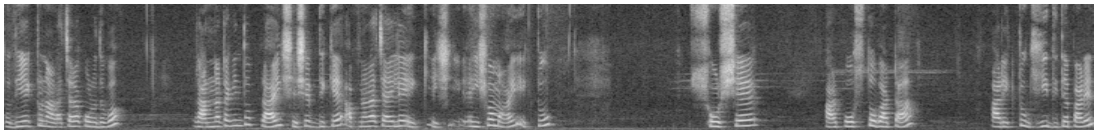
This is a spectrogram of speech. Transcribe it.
তো দিয়ে একটু নাড়াচাড়া করে দেবো। রান্নাটা কিন্তু প্রায় শেষের দিকে, আপনারা চাইলে এই- এই- এই সময় একটু সর্ষে আর পোস্ত বাটা আর একটু ঘি দিতে পারেন।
